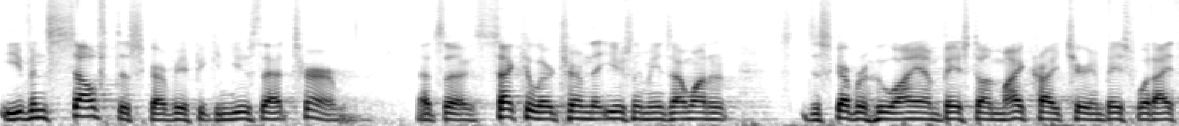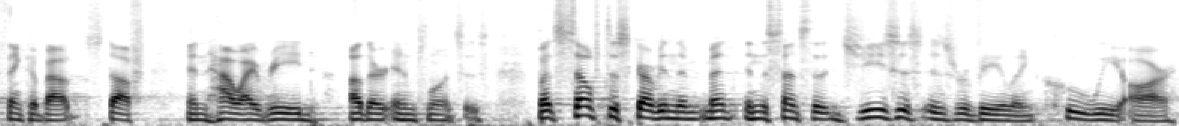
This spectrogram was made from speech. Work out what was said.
even self discovery, if you can use that term. That's a secular term that usually means I want to discover who I am based on my criteria and based what I think about stuff and how I read other influences. But self discovery in the, in the sense that Jesus is revealing who we are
